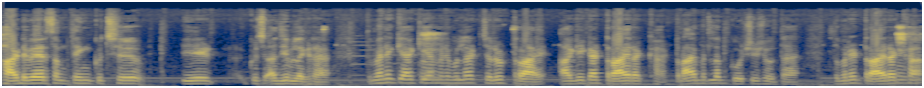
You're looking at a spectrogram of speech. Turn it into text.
हार्डवेयर समथिंग कुछ ये कुछ अजीब लग रहा है। तो मैंने क्या किया मैंने बोला चलो ट्राई आगे का ट्राई रखा। ट्राई मतलब कोशिश होता है। तो मैंने ट्राई रखा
